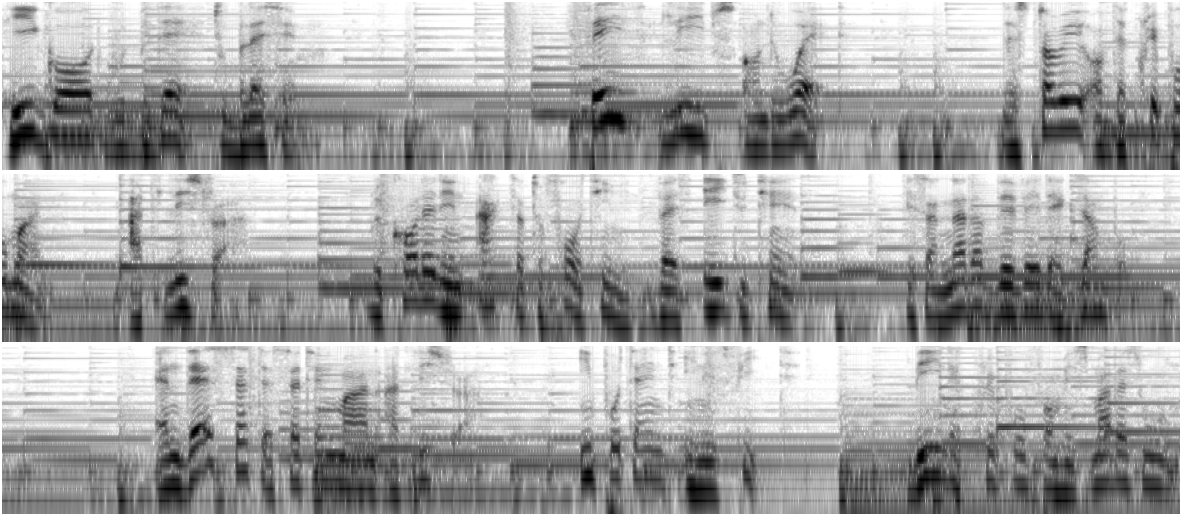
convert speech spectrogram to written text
he, God, would be there to bless him. Faith leaps on the word. The story of the crippled man at Lystra recorded in Acts chapter 14, verse 8 to 10, is another vivid example. And there sat a certain man at Lystra, impotent in his feet, being a cripple from his mother's womb,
